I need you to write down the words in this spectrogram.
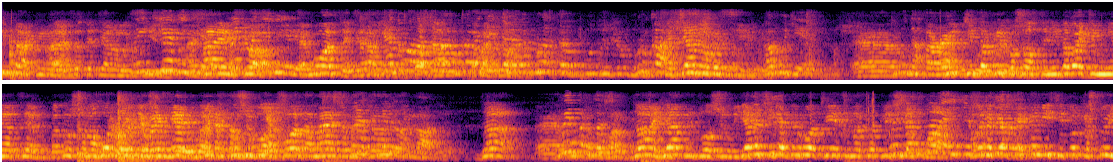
и так не нравится Татьяна Вы Васильевна. делите, А далі вы все, поделили. емоції. Я думала, что вы руководитель, а вы просто в руках. Татьяна Васильевна. Орудие. Е, Труда. Будьте добры, пожалуйста, не давайте мне оценку, потому что на горло Друзі, ви знаєте, ви это хуже стосунки ваше. поза межами Знаєте, цього Мирон. кімнати. Да, Е, Ви предложили. да, я предложил, я на себя беру ответственность в отличие Вы же от вас. знаете, А что вы на каждой делаете. комиссии только что и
